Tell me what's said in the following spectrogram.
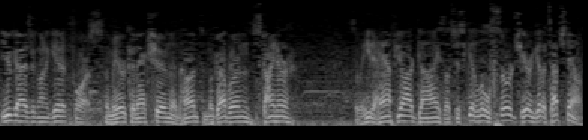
You guys are going to get it for us. Amir Connection and Hunt and McGovern, Steiner. So we need a half yard, guys. Let's just get a little surge here and get a touchdown.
